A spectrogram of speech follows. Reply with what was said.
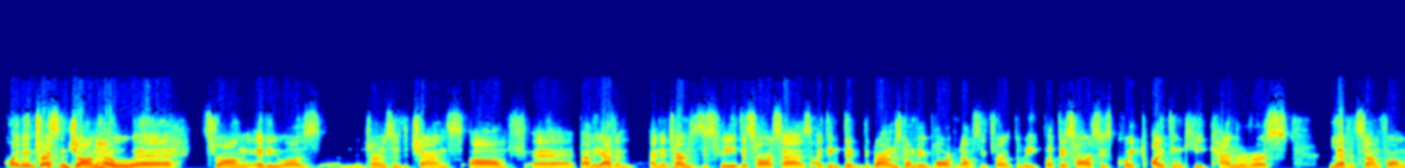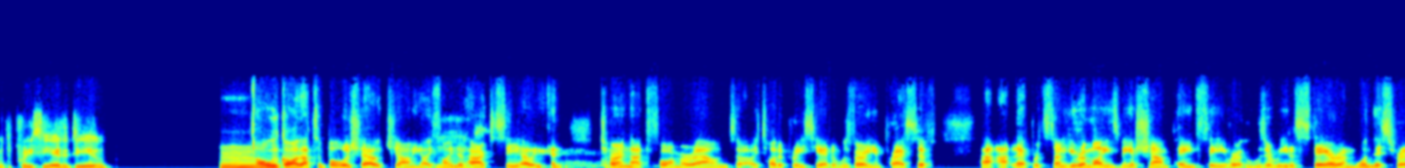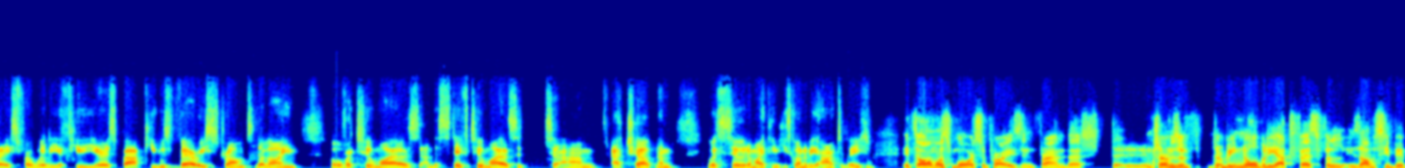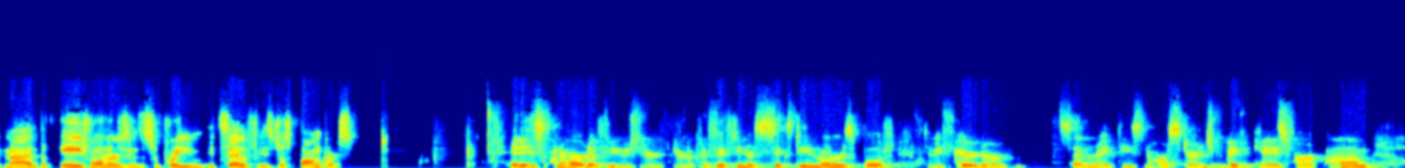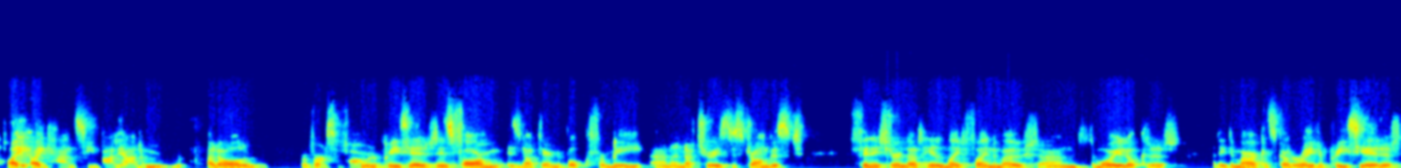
Quite interesting, John, how uh, strong Eddie was in terms of the chance of uh, Ballyadam and in terms of the speed this horse has. I think the, the ground is going to be important, obviously, throughout the week, but this horse is quick. I think he can reverse Leopardstown form with Appreciate It. Do you? Mm, oh God, that's a bold shout, Johnny. I find Mm. it hard to see how he can turn that form around. I thought appreciate it was very impressive uh, at Leopardstown. He reminds me of Champagne Fever, who was a real stayer and won this race for Willie a few years back. He was very strong to the line over two miles, and the stiff two miles at, um, at Cheltenham will suit him. I think he's going to be hard to beat. It's almost more surprising, Fran, that the, in terms of there being nobody at the festival is obviously a bit mad, but eight runners in the Supreme itself is just bonkers. It is unheard of. Usually you're, you're looking at 15 or 16 runners, but to be fair, there are seven or eight decent horse sterns you can make a case for. Um, I, I can't see Ballyadam at all reversing form would appreciate it. His form is not there in the book for me, and I'm not sure he's the strongest finisher in that hill might find him out. And the more you look at it, I think the market's got a right to appreciate it.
